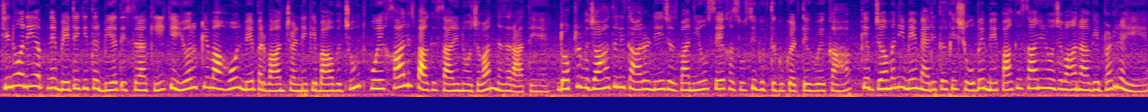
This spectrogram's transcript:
جنہوں نے اپنے بیٹے کی تربیت اس طرح کی کہ یورپ کے ماحول میں پروان چڑھنے کے باوجود وہ ایک خالص پاکستانی نوجوان نظر آتے ہیں۔ ڈاکٹر وجاہت علی تارڑ نے جذبہ نیوز سے خصوصی گفتگو کرتے ہوئے کہا کہ اب جرمنی میں میڈیکل کے شعبے میں پاکستانی نوجوان آگے بڑھ رہے ہیں۔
